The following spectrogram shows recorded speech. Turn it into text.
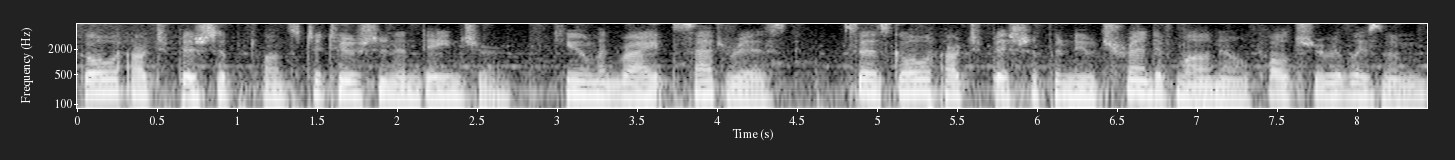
Goa Archbishop Constitution in danger, human rights at risk, says Goa Archbishop a new trend of monoculturalism,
